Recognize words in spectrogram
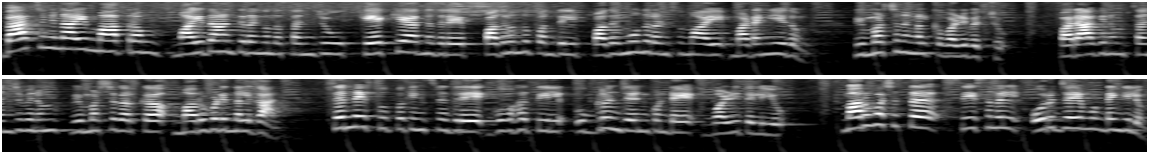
ബാറ്റിംഗിനായി മാത്രം മൈതാനത്തിറങ്ങുന്ന സഞ്ജു കെ കെ ആറിനെതിരെ പതിനൊന്ന് പന്തിൽ പതിമൂന്ന് റൺസുമായി മടങ്ങിയതും വിമർശനങ്ങൾക്ക് വഴിവെച്ചു. പരാഗിനും സഞ്ജുവിനും വിമർശകർക്ക് മറുപടി നൽകാൻ ചെന്നൈ സൂപ്പർ കിങ്സിനെതിരെ ഗുവഹത്തിയിൽ ഉഗ്രൻ ജയൻ കൊണ്ടേ വഴി തെളിയൂ. മറുവശത്ത് സീസണിൽ ഒരു ജയമുണ്ടെങ്കിലും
